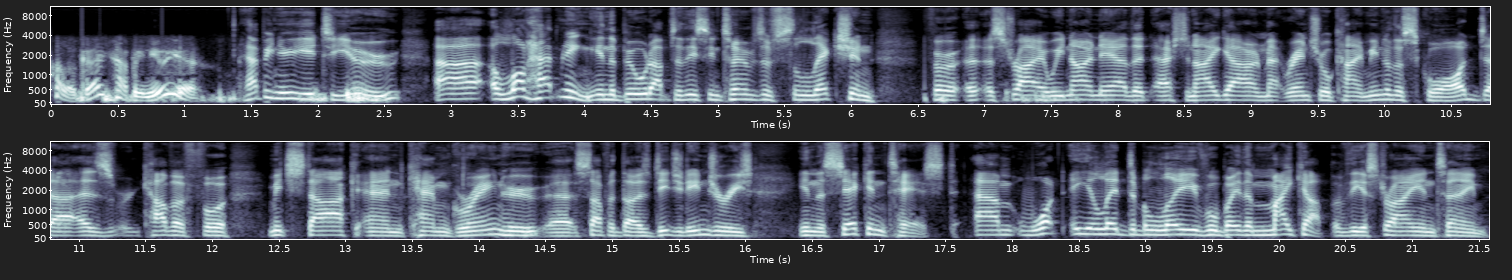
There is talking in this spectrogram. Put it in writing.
Hello, guys. Happy New Year. Happy New Year to you. Uh, a lot happening in the build up to this in terms of selection for uh, Australia. We know now that Ashton Agar and Matt Renshaw came into the squad uh, as cover for Mitch Starc and Cam Green, who uh, suffered those digit injuries in the second test. Um, what are you led to believe will be the makeup of the Australian team?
